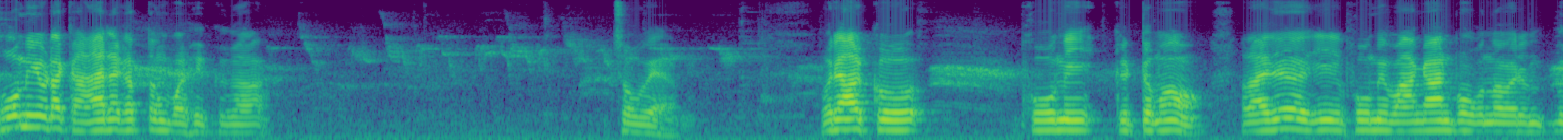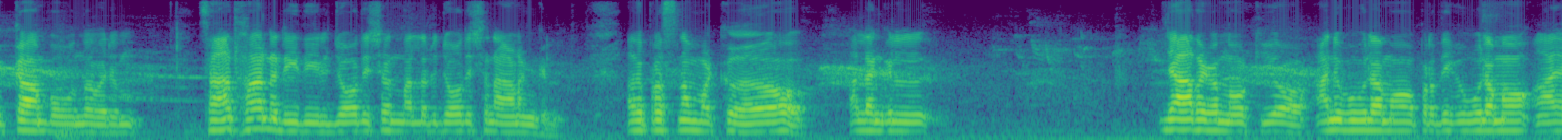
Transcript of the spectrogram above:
ഭൂമിയുടെ കാരകത്വം വഹിക്കുക ചൊവ്വയാണ്. ഒരാൾക്ക് ഭൂമി കിട്ടുമോ? അതായത് ഈ ഭൂമി വാങ്ങാൻ പോകുന്നവരും വിൽക്കാൻ പോകുന്നവരും സാധാരണ രീതിയിൽ ജ്യോതിഷൻ നല്ലൊരു ജ്യോതിഷനാണെങ്കിൽ അത് പ്രശ്നം വെക്കുകയോ അല്ലെങ്കിൽ ജാതകം നോക്കിയോ അനുകൂലമോ പ്രതികൂലമോ ആയ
